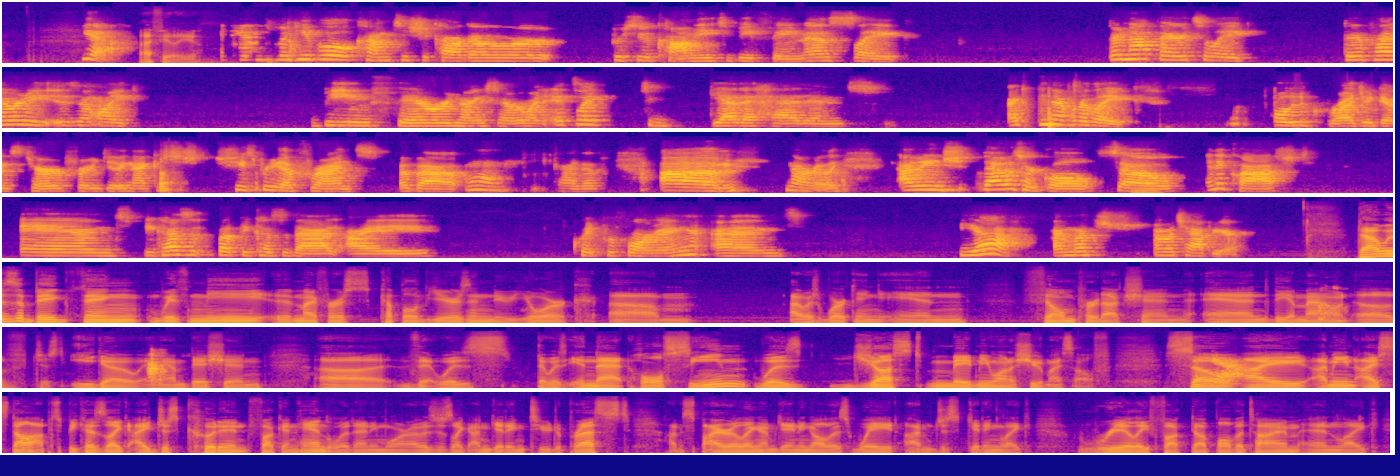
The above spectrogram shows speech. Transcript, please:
yeah. I feel you. And when people come to Chicago or pursue comedy to be famous, like they're not there to like their priority isn't like being fair or nice to everyone. It's like to get ahead and I can never like hold a grudge against her for doing that because she's pretty upfront about well kind of. Um not really. I mean sh- that was her goal so and it clashed. And because but because of that i quit performing and yeah i'm much i'm much happier That was a big thing with me in my first couple of years in New York. Um, I was working in film production, and the amount of just ego and ambition uh, that was that was in that whole scene was just made me want to shoot myself. So Yeah. I I mean I stopped because like I just couldn't fucking handle it anymore. I was just like I'm getting too depressed. I'm spiraling. I'm gaining all this weight. I'm just getting like really fucked up all the time and like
